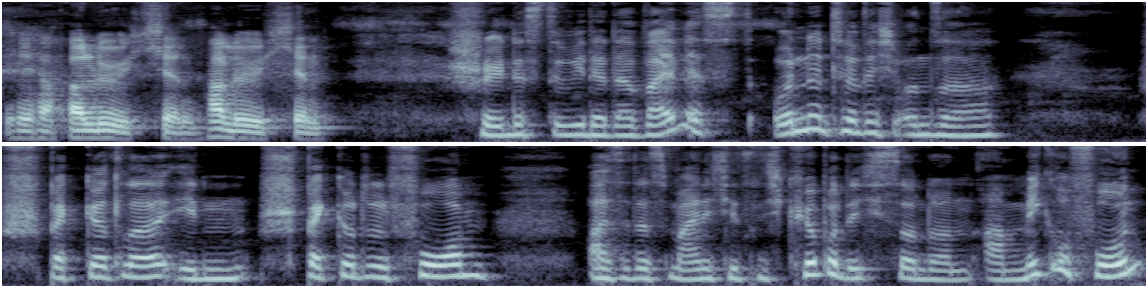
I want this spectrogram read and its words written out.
Ja, Hallöchen, Hallöchen. Schön, dass du wieder dabei bist. Und natürlich unser Speckgürtler in Speckgürtelform also das meine ich jetzt nicht körperlich, sondern am Mikrofon.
